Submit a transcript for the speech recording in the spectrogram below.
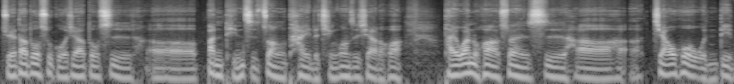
绝大多数国家都是呃半停止状态的情况之下的话，台湾的话算是呃交货稳定，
